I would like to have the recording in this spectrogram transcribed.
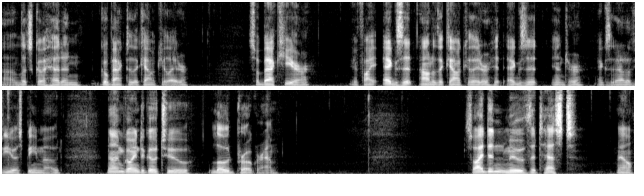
uh, let's go ahead and go back to the calculator. So back here, if I exit out of the calculator, hit exit, enter, exit out of USB mode, now I'm going to go to load program. So I didn't move the test, well,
